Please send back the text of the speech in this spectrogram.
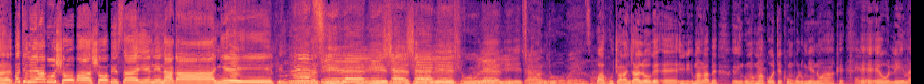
Eh bathi liyakusho basho bisayini nakanye. Kwenzile lisheshe lidlule lithandu kwakhutshwa kanjalo ke eh uma ngabe umakoti ekhumbula umyeni wakhe eyolima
